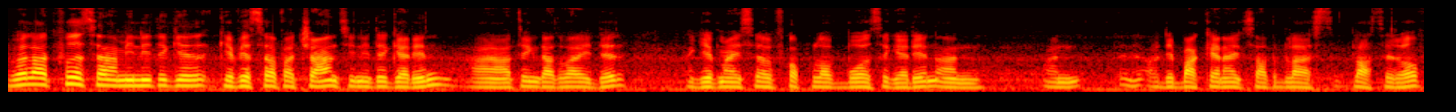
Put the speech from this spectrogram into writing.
Well, at first, um, you need to give, give yourself a chance. You need to get in. Uh, I think that's what I did. I gave myself a couple of balls to get in, and, and at the back end, I started to blast, blast it off.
